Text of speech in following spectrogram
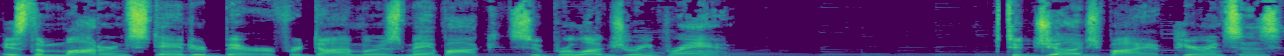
is the modern standard bearer for Daimler's Maybach superluxury brand. To judge by appearances,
